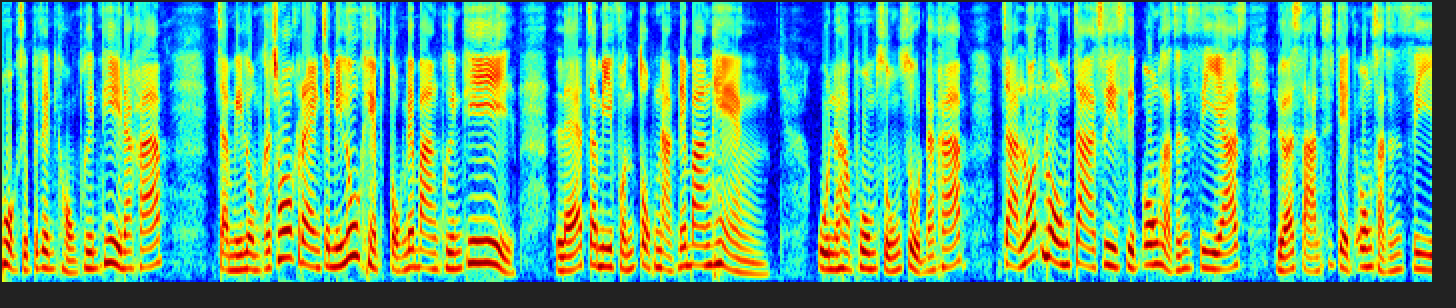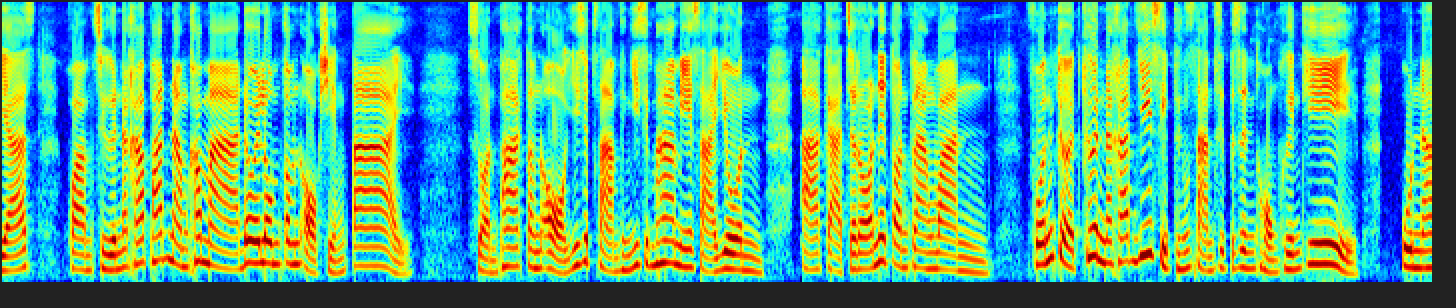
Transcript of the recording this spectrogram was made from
40-60%ของพื้นที่นะครับ จะมีลมกระโชกแรงจะมีลูกเห็บตกในบางพื้นที่ และจะมีฝนตกหนักในบางแห่ง อุณหภูมิสูงสุดนะครับ จะลดลงจาก 40 องศาเซนเซียส เหลือ 37 องศาเซนเซียส ความชื้นนะครับ พัดนำเข้ามาโดยลมตะวันออกเฉียงใต้ ส่วนภาคตะวันออก 23-25 เมษายน อากาศจะร้อนในตอนกลางวัน ฝนเกิดขึ้นนะครับ 20-30%ของพื้นที่ อุณห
